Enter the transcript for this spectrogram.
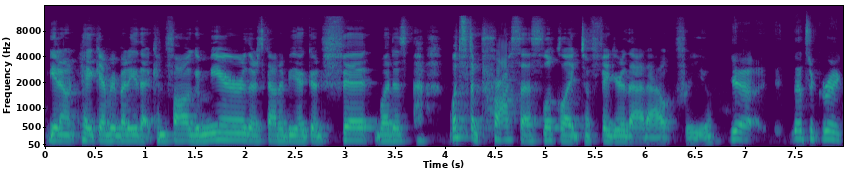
you don't take everybody that can fog a mirror. There's got to be a good fit. What is what's the process look like to figure that out for you? Yeah, that's a great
